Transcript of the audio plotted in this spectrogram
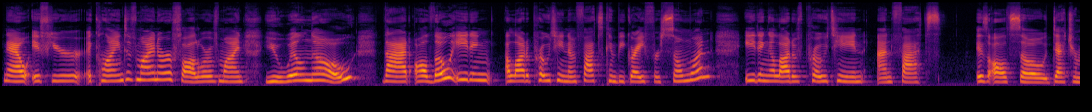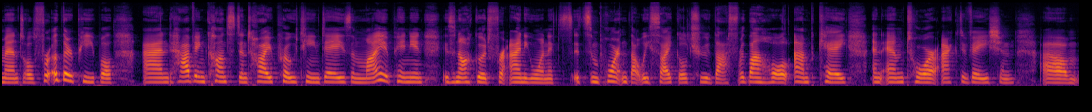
Now, if you're a client of mine or a follower of mine, you will know that although eating a lot of protein and fats can be great for someone, eating a lot of protein and fats is also detrimental for other people. And having constant high protein days, in my opinion, is not good for anyone. It's it's important that we cycle through that for that whole AMPK and mTOR activation. Um,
